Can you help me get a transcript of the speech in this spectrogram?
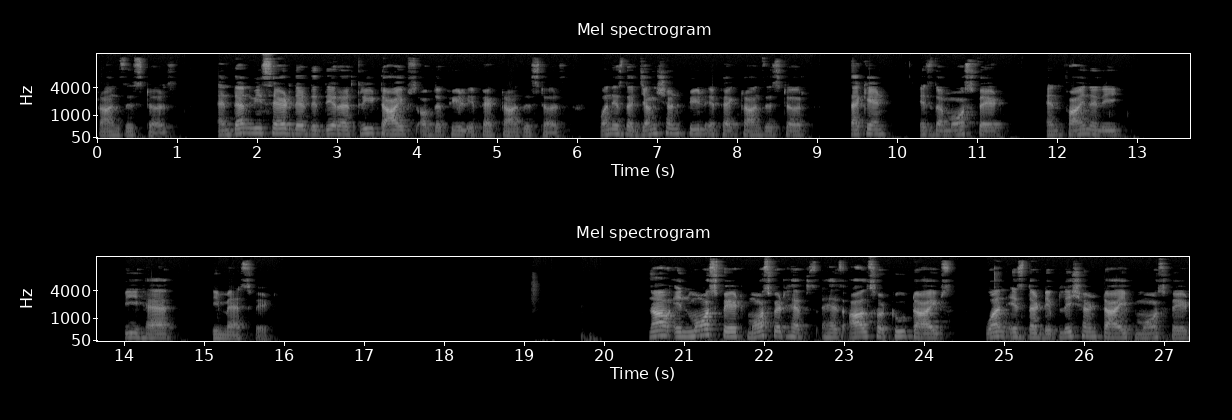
transistors. And then we said that, there are three types of the field effect transistors. One is the junction field effect transistor. Second is the MOSFET. And finally we have the MESFET now in MOSFET MOSFET has, has also two types. One is the depletion type MOSFET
